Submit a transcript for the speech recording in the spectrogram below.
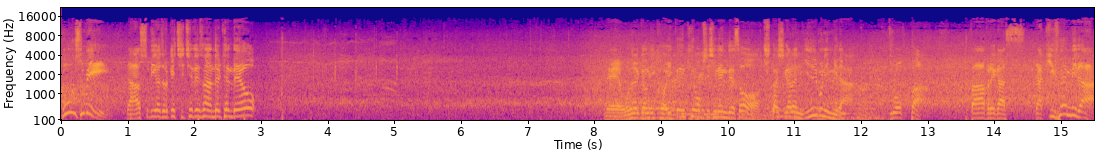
좋은 수비. 자 수비가 저렇게 지체돼서는 안 될 텐데요 네 오늘 경기 거의 끊김없이 진행돼서 추가 시간은 1분입니다 드롭바 파브레가스 자 기회입니다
